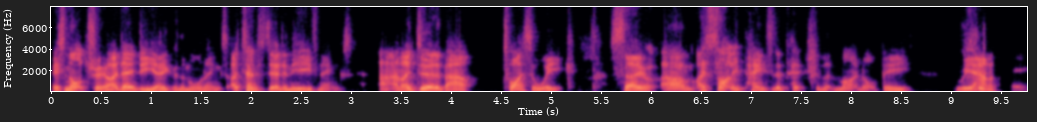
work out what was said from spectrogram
it's not true. I don't do yoga in the mornings. I tend to do it in the evenings, uh, and I do it about twice a week. So um, I slightly painted a picture that might not be reality,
